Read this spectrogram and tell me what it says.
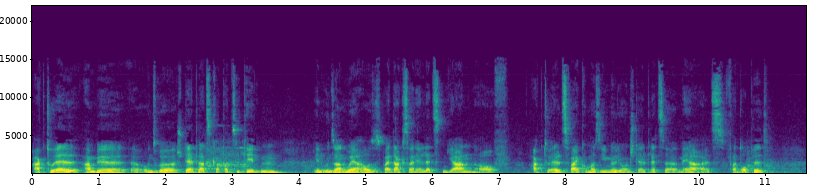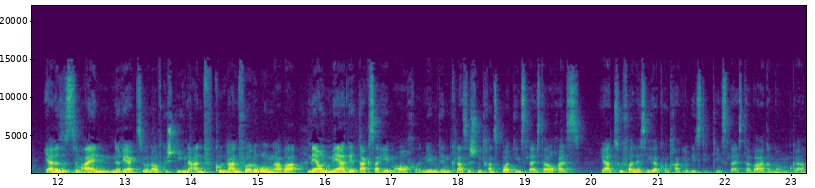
Aktuell haben wir äh, unsere Stellplatzkapazitäten in unseren Warehouses bei DAXA in den letzten Jahren auf aktuell 2,7 Millionen Stellplätze mehr als verdoppelt. Ja, das ist zum einen eine Reaktion auf gestiegene Anf Kundenanforderungen, aber mehr und mehr wird DAXA eben auch neben dem klassischen Transportdienstleister auch als ja, zuverlässiger Kontraktlogistikdienstleister wahrgenommen. Gell?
